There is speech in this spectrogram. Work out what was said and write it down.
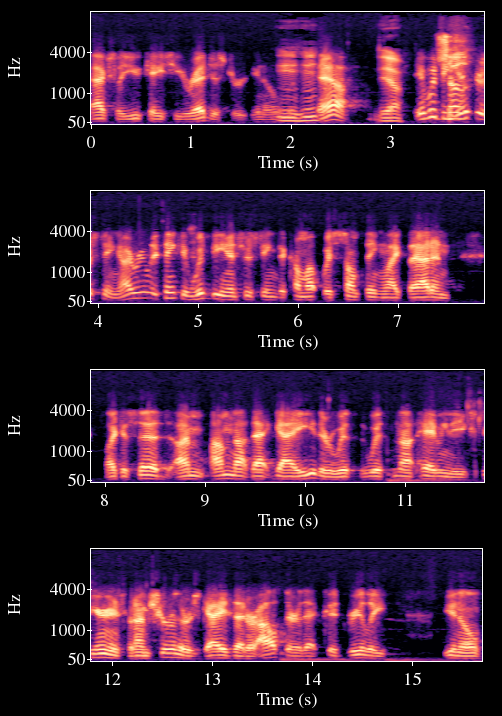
actually UKC registered. You know, Mhm. yeah, Yeah. it would be So- interesting. I really think it would be interesting to come up with something like that. And like I said, I'm I'm not that guy either with with not having the experience, but I'm sure there's guys that are out there that could really, you know,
